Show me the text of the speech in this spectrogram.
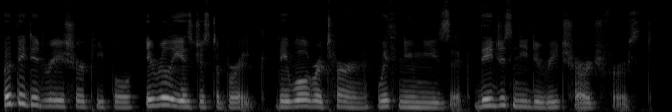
But they did reassure people it really is just a break. They will return with new music. They just need to recharge first.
